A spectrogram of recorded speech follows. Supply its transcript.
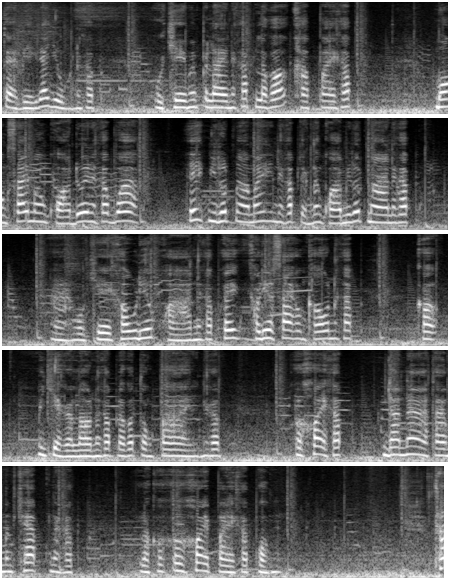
แตะเบรกได้อยู่นะครับ โอเคไม่เป็นไรนะครับเราก็ขับไปครับ มองซ้ายมองขวาด้วยนะครับว่าเอ๊ะมีรถมาไหมนะครับอย่างทางขวามีรถมานะครับอ่าโอเคเขาเลี้ยวขวานะครับเอ้ยเขาเลี้ยวซ้ายของเขานะครับ ก็ไม่เกี่ยวกับเรานะครับ เราก็ตรงไปนะครับค่อยๆครับ ด้านหน้าทางมันแคบนะครับ เราก็ค่อยๆไปครับผม ถ้า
